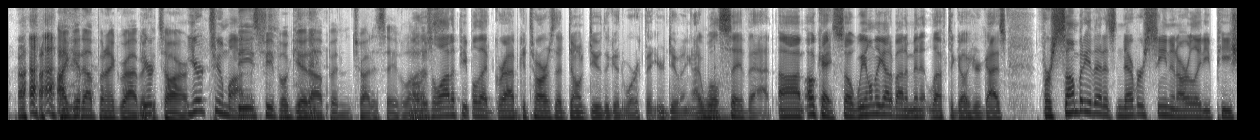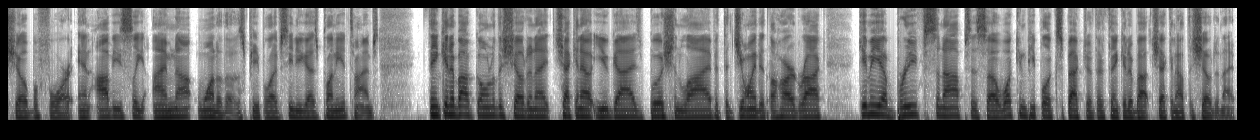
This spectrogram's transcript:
I get up and I grab a You're- guitar. You're too modest. These people get up and try to save lives. Well, there's a lot of people that grab guitars that don't do the good work that you're doing. I will Mm-hmm. say that. Um, okay, so we only got about a minute left to go here, guys. For somebody that has never seen an Our Lady Peace show before, and obviously I'm not one of those people, I've seen you guys plenty of times. Thinking about going to the show tonight, checking out you guys, Bush and Live at the Joint at the Hard Rock. Give me a brief synopsis. Uh, what can people expect if they're thinking about checking out the show tonight?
